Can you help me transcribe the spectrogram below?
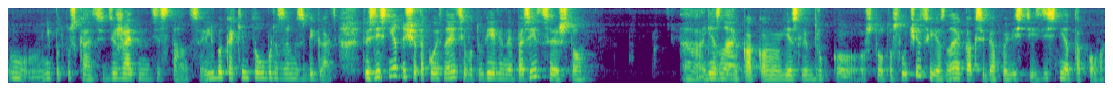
ну, не подпускать, держать на дистанции, либо каким-то образом избегать. То есть здесь нет еще такой, знаете, вот уверенной позиции, что а, я знаю, как, а, если вдруг а, что-то случится, я знаю, как себя повести. Здесь нет такого.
